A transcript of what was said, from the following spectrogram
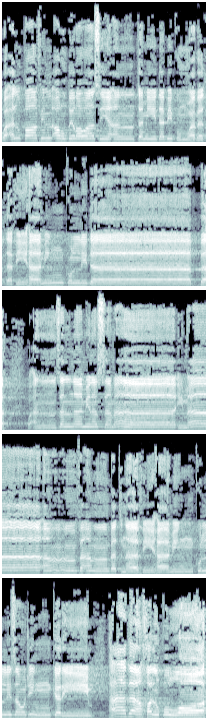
وألقى في الأرض رواسي أن تميد بكم وبث فيها من كل دابة وأنزلنا من السماء ماء فأنبتنا فيها من كل زوج كريم. هذا خلق الله.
